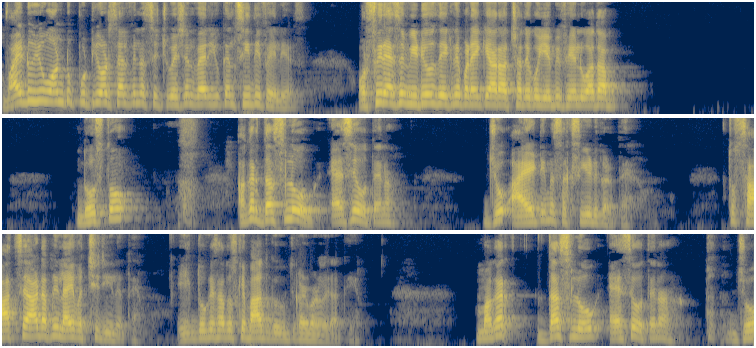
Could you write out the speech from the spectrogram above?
why do you want to put yourself in a situation where you can see the failures और फिर ऐसे वीडियोस देखने पड़े कि यार अच्छा देखो, ये भी फेल हुआ था। दोस्तों, अगर दस लोग ऐसे होते हैं ना, जो आईआईटी में सक्सीड करते हैं तो सात से आठ अपनी लाइफ अच्छी जी लेते हैं। एक दो के साथ उसके बाद गड़बड़ हो जाती है। मगर दस लोग ऐसे होते हैं ना जो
